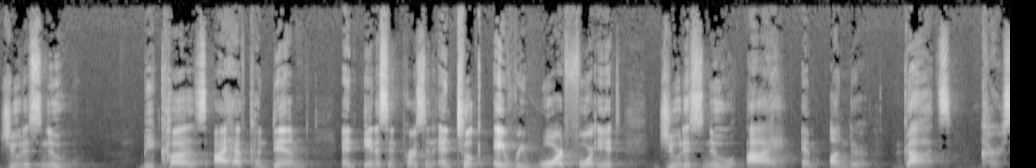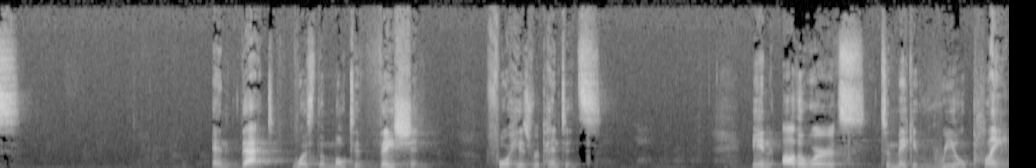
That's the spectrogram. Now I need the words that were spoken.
Judas knew because I have condemned an innocent person and took a reward for it, Judas knew I am under God's curse. And that was the motivation for his repentance. In other words, to make it real plain,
